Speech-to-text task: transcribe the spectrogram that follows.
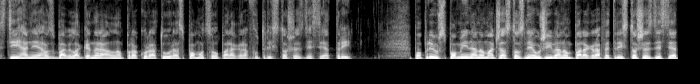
Stíhanie ho zbavila generálna prokuratúra s pomocou paragrafu 363. Popri už spomínanom a často zneužívanom paragrafe 363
